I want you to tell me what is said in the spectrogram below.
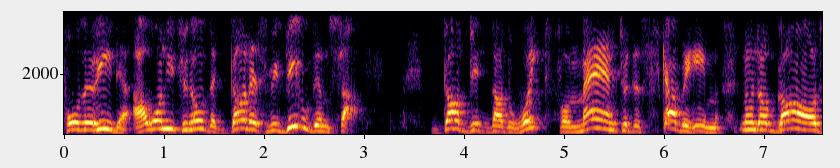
for the reader. I want you to know that God has revealed himself God did not wait for man to discover him. No, no, God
